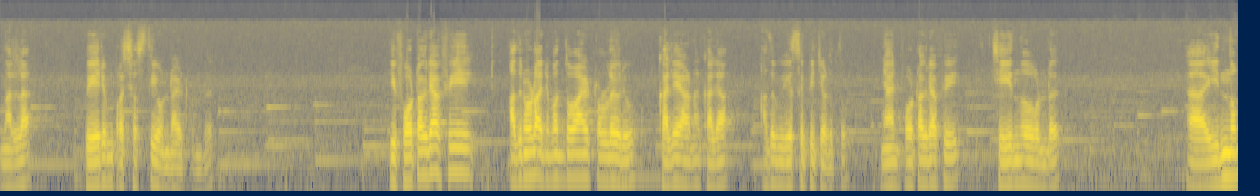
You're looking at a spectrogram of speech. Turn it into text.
നല്ല പേരും പ്രശസ്തിയും ഉണ്ടായിട്ടുണ്ട്. ഈ ഫോട്ടോഗ്രാഫി അതിനോടനുബന്ധമായിട്ടുള്ള ഒരു കലയാണ് കല. അത് വികസിപ്പിച്ചെടുത്തു. ഞാൻ ഫോട്ടോഗ്രാഫി ചെയ്യുന്നതുകൊണ്ട് ഇന്നും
